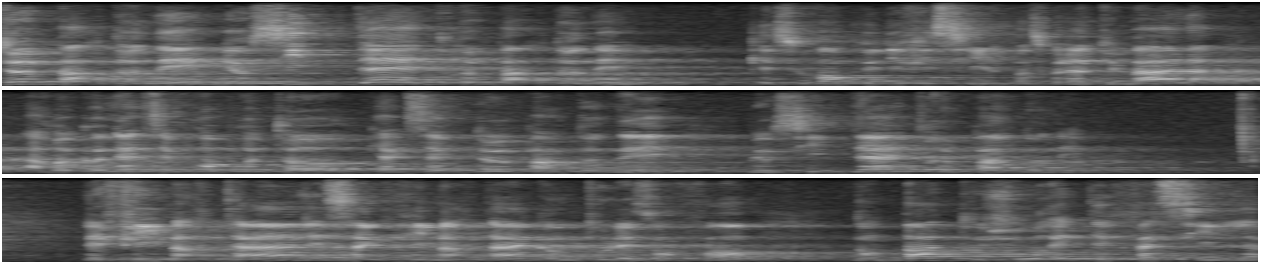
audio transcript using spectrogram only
de pardonner, mais aussi d'être pardonné, qui est souvent plus difficile parce qu'on a du mal à reconnaître ses propres torts, qui accepte de pardonner, mais aussi d'être pardonné. Les filles Martin, les cinq filles Martin, comme tous les enfants, n'ont pas toujours été faciles.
